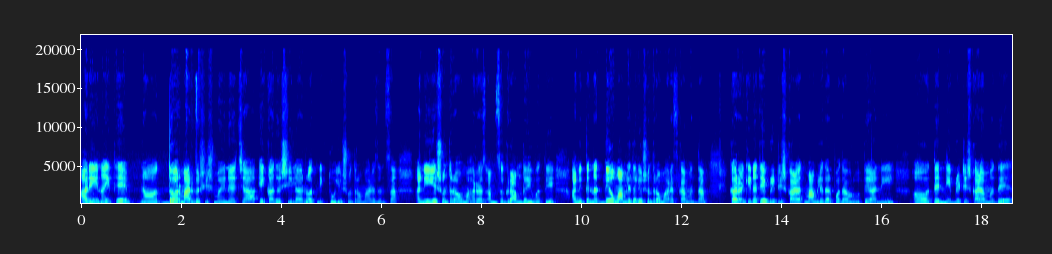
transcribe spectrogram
आणि ना इथे दर मार्गशीर्ष महिन्याच्या एकादशीला रथ निघतो यशवंतराव महाराजांचा. आणि यशवंतराव महाराज आमचं ग्रामदैवत आहे. आणि त्यांना देव मामलेदार यशवंतराव महाराज का म्हणता? कारण की ना ते ब्रिटिश काळात मामलेदार पदावर होते आणि त्यांनी ब्रिटिश काळामध्ये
